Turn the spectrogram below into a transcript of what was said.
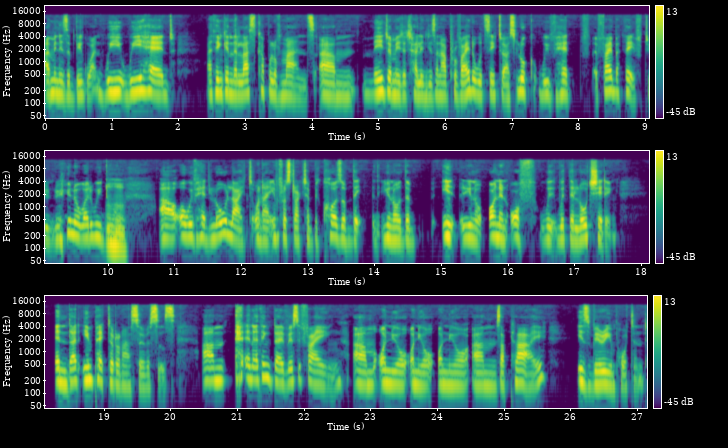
I mean, is a big one. We we had I think in the last couple of months, um, major, major challenges. And our provider would say to us, look, we've had fiber theft. You know, what do we do? Mm-hmm. Uh, or we've had low light on our infrastructure because of the, you know, the, you know, on and off with, with the load shedding. And that impacted on our services. Um, and I think diversifying um, on your on your on your um, supply is very important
